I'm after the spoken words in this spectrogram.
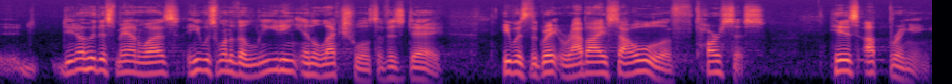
Do you know who this man was? He was one of the leading intellectuals of his day. He was the great Rabbi Saul of Tarsus. His upbringing,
